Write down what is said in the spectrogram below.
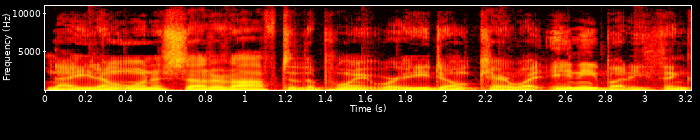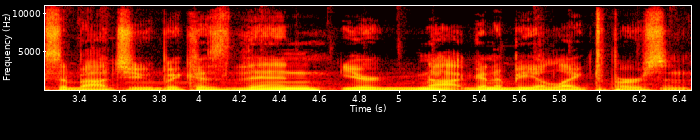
Now, you don't want to shut it off to the point where you don't care what anybody thinks about you because then you're not going to be a liked person.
